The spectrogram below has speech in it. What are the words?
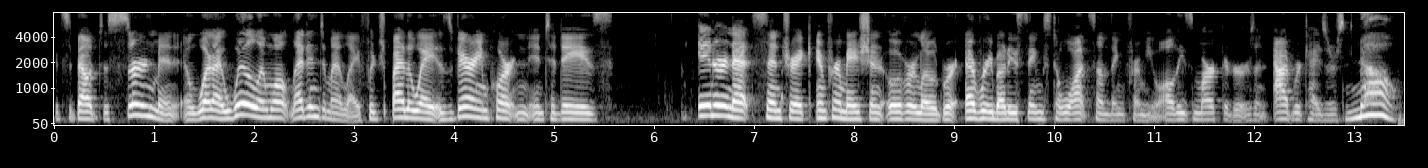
it's about discernment and what I will and won't let into my life, which, by the way, is very important in today's internet centric information overload where everybody seems to want something from you. All these marketers and advertisers. No,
